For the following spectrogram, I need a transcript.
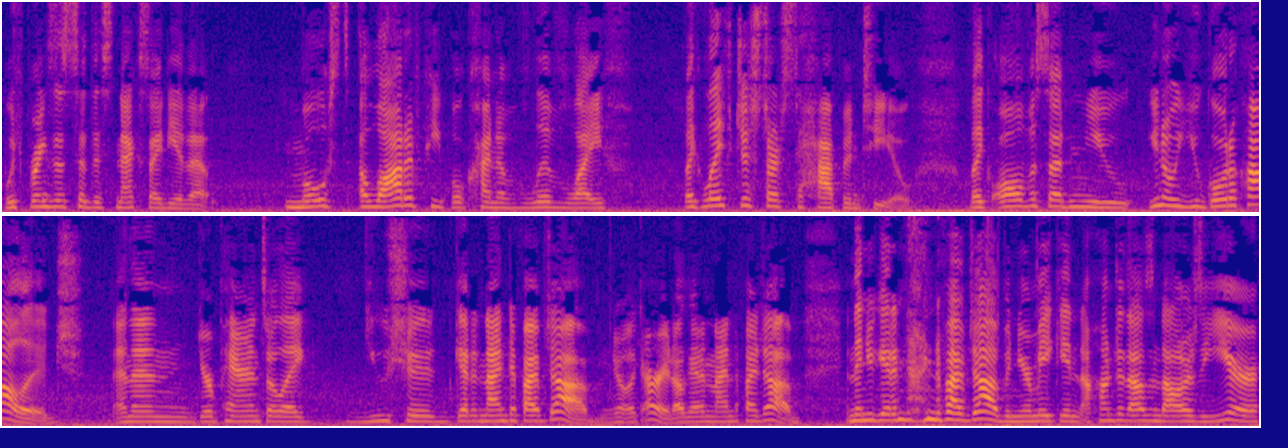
Which brings us to this next idea that most, a lot of people kind of live life, like life just starts to happen to you. Like all of a sudden you, you know, you go to college and then your parents are like, you should get a nine to five job. And you're like, all right, I'll get a nine to five job. And then you get a nine to five job and you're making a hundred thousand dollars a year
